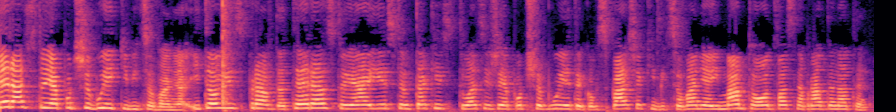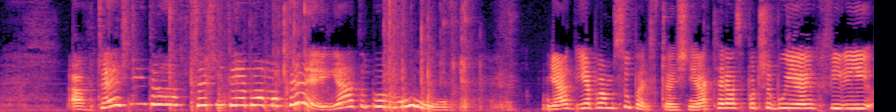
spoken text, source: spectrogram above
Teraz to ja potrzebuję kibicowania i to jest prawda. Teraz to ja jestem w takiej sytuacji, że ja potrzebuję tego wsparcia, kibicowania i mam to od Was naprawdę na ten. A wcześniej to, wcześniej to ja byłam okej. Ja to byłam. Ja, ja byłam super wcześniej, a teraz potrzebuję chwili, y,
